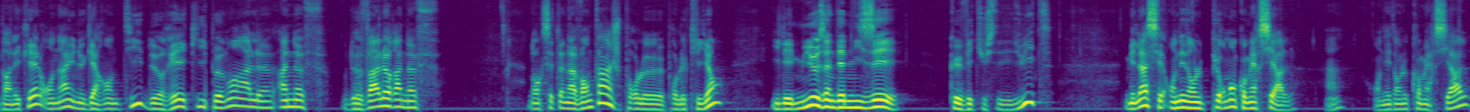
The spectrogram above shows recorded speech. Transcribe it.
dans lesquels on a une garantie de rééquipement à, neuf, de valeur à neuf. Donc c'est un avantage pour le client il est mieux indemnisé que vétusté déduite, mais là, on est dans le purement commercial. Hein. On est dans le commercial.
